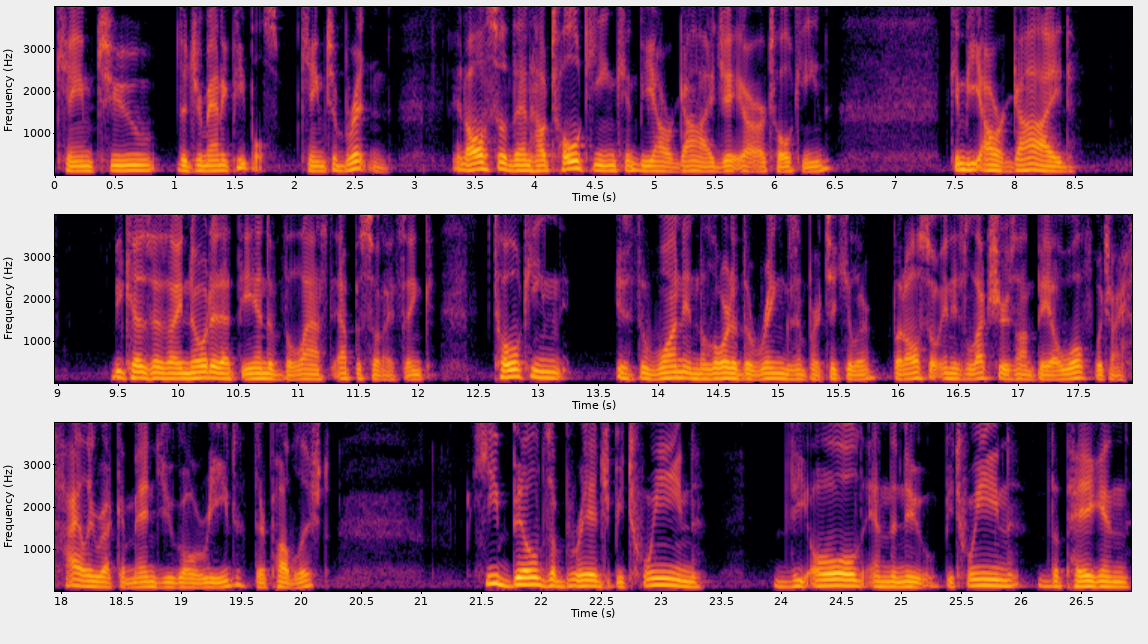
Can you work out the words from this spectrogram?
came to the Germanic peoples, came to Britain, and also then how Tolkien can be our guide, J.R.R. Tolkien, can be our guide because, as I noted at the end of the last episode, I think, Tolkien is the one in The Lord of the Rings in particular, but also in his lectures on Beowulf, which I highly recommend you go read. They're published. He builds a bridge between the old and the new, between the pagan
